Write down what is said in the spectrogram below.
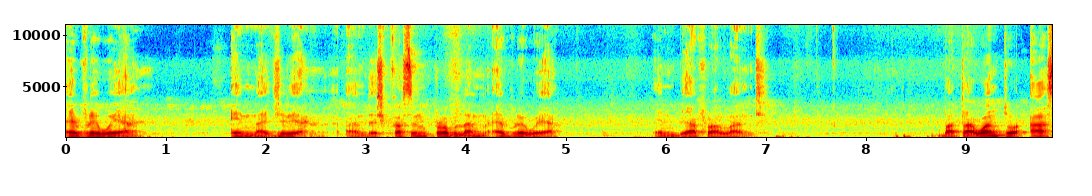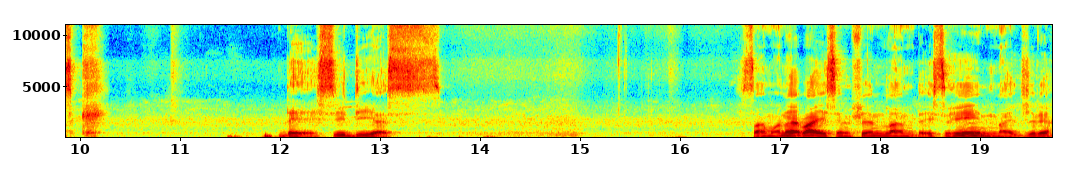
everywhere in Nigeria and is causing problem everywhere in Biafra land. But I want to ask the CDS. Simon Ekpa is in Finland. Is he in Nigeria?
